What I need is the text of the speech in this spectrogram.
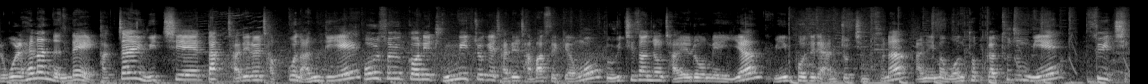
요걸 해놨는데 각자의 위치에 딱 자리를 잡고 난 뒤에 볼 소유권이 중미 쪽에 자리를 잡았을 경우 그 위치 선정 자유로움에 의한 윙포들의 안쪽 침투나 아니면 원톱과 투중미의 스위칭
